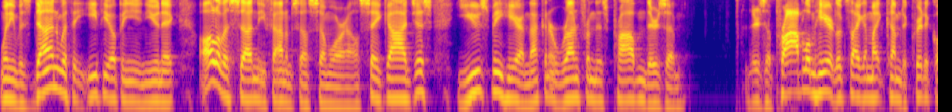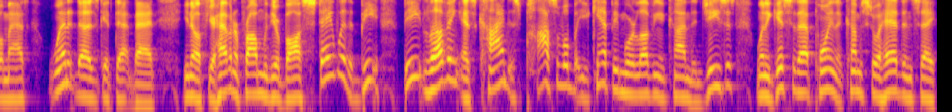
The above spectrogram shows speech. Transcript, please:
when he was done with the Ethiopian eunuch, all of a sudden he found himself somewhere else. Say, God, just use me here. I'm not going to run from this problem. There's a there's a problem here. It looks like it might come to critical mass. When it does get that bad, you know, if you're having a problem with your boss, stay with it. Be be loving as kind as possible, but you can't be more loving and kind than Jesus. When it gets to that point and it comes to a head, then say,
